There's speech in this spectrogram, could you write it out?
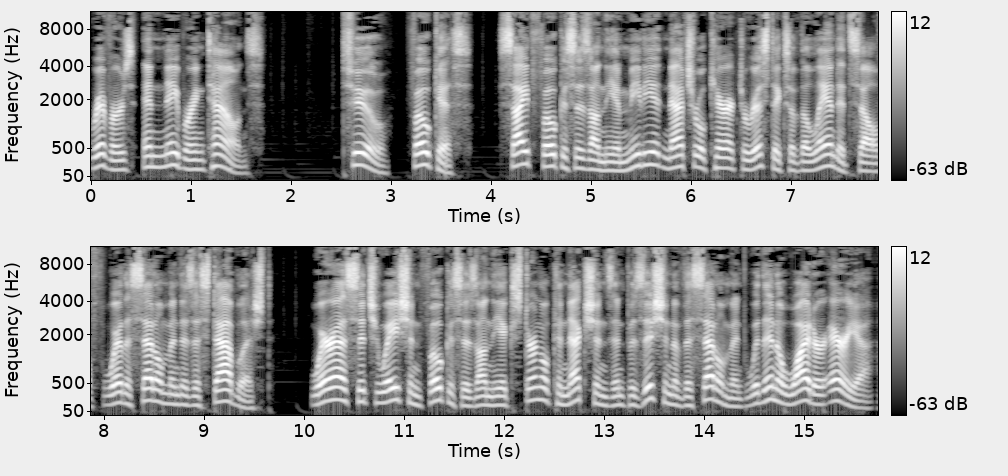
rivers, and neighboring towns. 2. Focus. Site focuses on the immediate natural characteristics of the land itself where the settlement is established, whereas situation focuses on the external connections and position of the settlement within a wider area.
